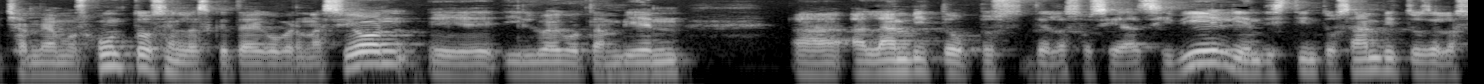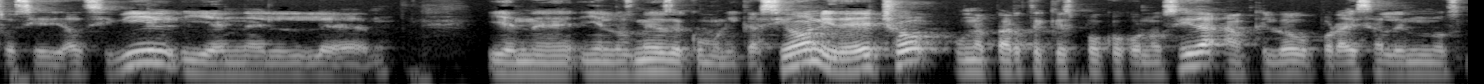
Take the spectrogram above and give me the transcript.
chambeamos juntos en la Secretaría de Gobernación eh, y luego también al ámbito pues, de la sociedad civil y en distintos ámbitos de la sociedad civil y en, el, eh, y, en, y en, los medios de comunicación. Y de hecho, una parte que es poco conocida, aunque luego por ahí salen unos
